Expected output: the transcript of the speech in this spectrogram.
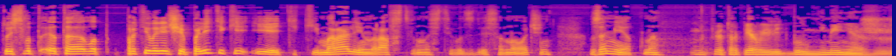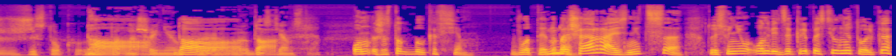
То есть вот это вот противоречие политики и этики, морали и нравственности вот здесь, оно очень заметно. Ну, Петр Первый ведь был не менее жесток э, Да, по отношению да, к э, да. крестьянству. Он жесток был ко всем. Вот это Ну да. большая разница. То есть у него, он ведь закрепостил не только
